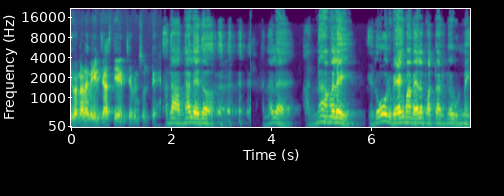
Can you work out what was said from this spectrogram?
இவர்னால வெயில் ஜாஸ்தி ஆயிருச்சு அப்படின்னு சொல்லிட்டு. அதான் அதனால ஏதோ அதனால அண்ணாமலை ஏதோ ஒரு வேகமாக வேலை பார்த்தாருன்றது உண்மை.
